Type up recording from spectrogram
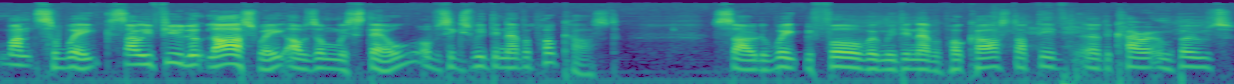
once a week. So if you look last week, I was on with Stell, obviously because we didn't have a podcast. So the week before, when we didn't have a podcast, I did uh, the Carrot and Booze,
